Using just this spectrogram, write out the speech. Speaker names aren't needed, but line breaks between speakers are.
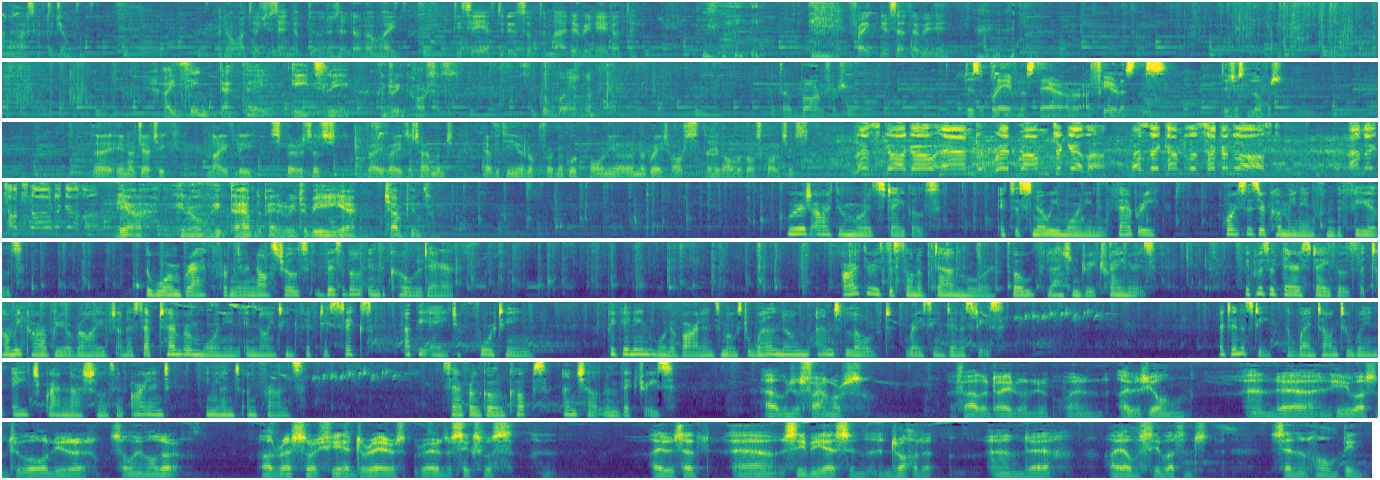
on the horse after jumping. I don't want to just end up doing it. I don't know why. They say you have to do something mad every day, don't they? Frighten yourself every day.
I think that they eat, sleep, and drink horses.
It's a good way, isn't it?
They're born for it. There's a braveness there, or a fearlessness. They just love it.
Uh, energetic, lively, spirited, very, very determined. Everything you look for in a good pony or in a great horse, they had all of those qualities.
L'Escargot and Red Rum together as they come to the second last. And they touch down together.
Yeah, you know, they have the pedigree to be uh, champions.
We're at Arthur Moore's stables. It's a snowy morning in February. Horses are coming in from the fields. The warm breath from their nostrils visible in the cold air. Arthur is the son of Dan Moore, both legendary trainers. It was at their stables that Tommy Carberry arrived on a September morning in 1956 at the age of 14, beginning one of Ireland's most well known and loved racing dynasties. A dynasty that went on to win eight Grand Nationals in Ireland, England, and France. Several Gold Cups and Cheltenham victories.
Uh, we're just farmers. My father died when when I was young, and uh, he wasn't too old either. So my mother, God rest her, she had to rear, rear the six of us. I was at uh, CBS in, in Drogheda, and uh, I obviously wasn't sending home big,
